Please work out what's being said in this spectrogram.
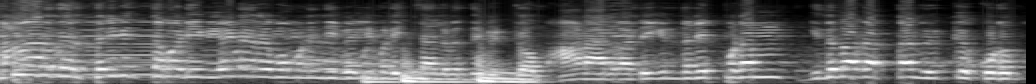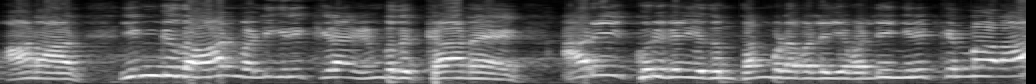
நாரதர் தெரிவித்தபடி வேடரவம் அணிந்து வெளிமடித்தால் வந்து விட்டோம். ஆனால் வழியின் நினைப்படம் இதுவாகத்தான் இருக்கக்கூடும். ஆனால் இங்குதான் வழி இருக்கிறார் என்பதற்கான அறிகுறிகள் எதுவும் தன்பட வள்ளிய வள்ளி இங்கு இருக்கின்றாளா?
